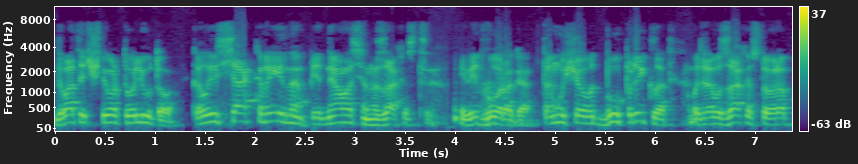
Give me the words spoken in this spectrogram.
24 лютого, коли вся країна піднялася на захист від ворога, тому що от був приклад от этого захисту аеропорту,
